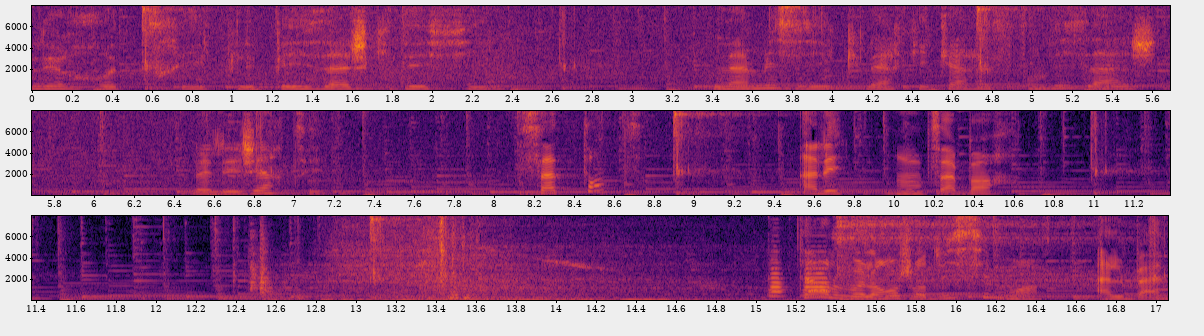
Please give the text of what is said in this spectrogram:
les road trips, les paysages qui défilent. La musique, l'air qui caresse ton visage. La légèreté. Ça te tente? Allez, monte à bord. Derrière le volant aujourd'hui, c'est moi, Alban.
